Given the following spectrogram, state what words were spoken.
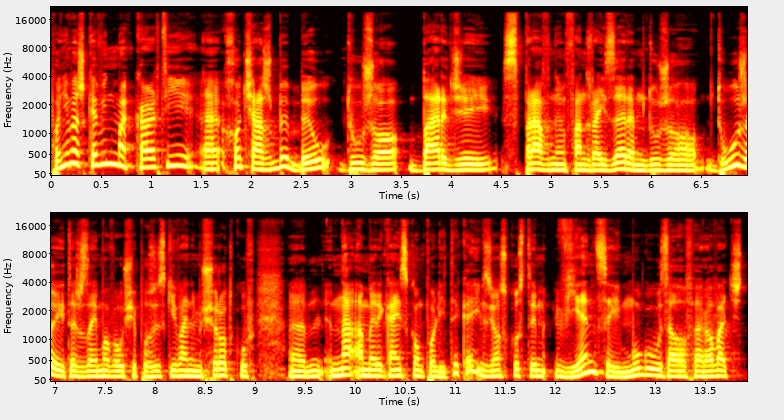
ponieważ Kevin McCarthy e, chociażby był dużo bardziej sprawnym fundraiserem, dużo dłużej też zajmował się pozyskiwaniem środków na amerykańską politykę i w związku z tym więcej mógł zaoferować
